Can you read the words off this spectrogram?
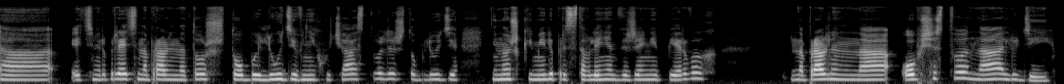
а, эти мероприятия направлены на то, чтобы люди в них участвовали, чтобы люди немножко имели представление о движении первых, направлены на общество, на людей.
